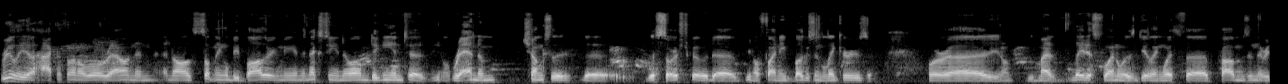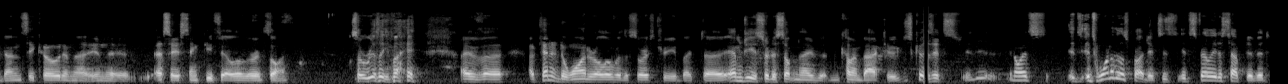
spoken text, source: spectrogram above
really, a hackathon will roll around and, and all something will be bothering me, and the next thing you know, I'm digging into you know random chunks of the the, the source code, uh, you know, finding bugs and linkers. Or, or uh, you know, my latest one was dealing with uh, problems in the redundancy code and the in the SASync failover and so on. So really, my I've uh, I've tended to wander all over the source tree, but uh, MG is sort of something I've been coming back to, just because it's you know it's, it's it's one of those projects. It's it's fairly deceptive. It,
